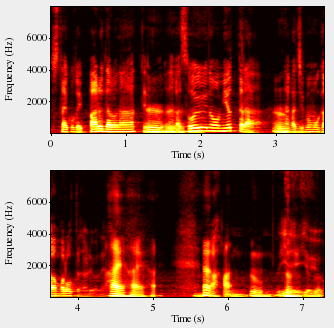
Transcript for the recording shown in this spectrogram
したいこといっぱいあるんだろうなって、なんかそういうのを見よったら、うん。なんか自分も頑張ろうってなるよね、はいはいはい。ああうん。うん。いいよいいよ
